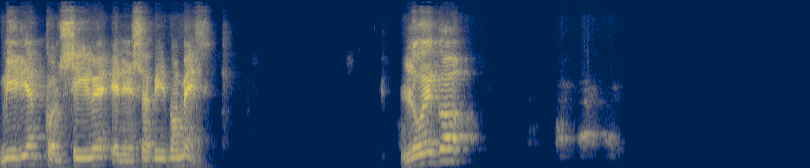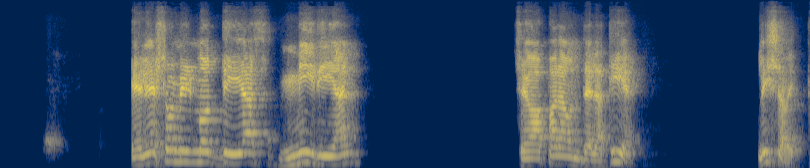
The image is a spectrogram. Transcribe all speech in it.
Miriam concibe en ese mismo mes. Luego, en esos mismos días, Miriam se va para donde la tía. Elizabeth.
